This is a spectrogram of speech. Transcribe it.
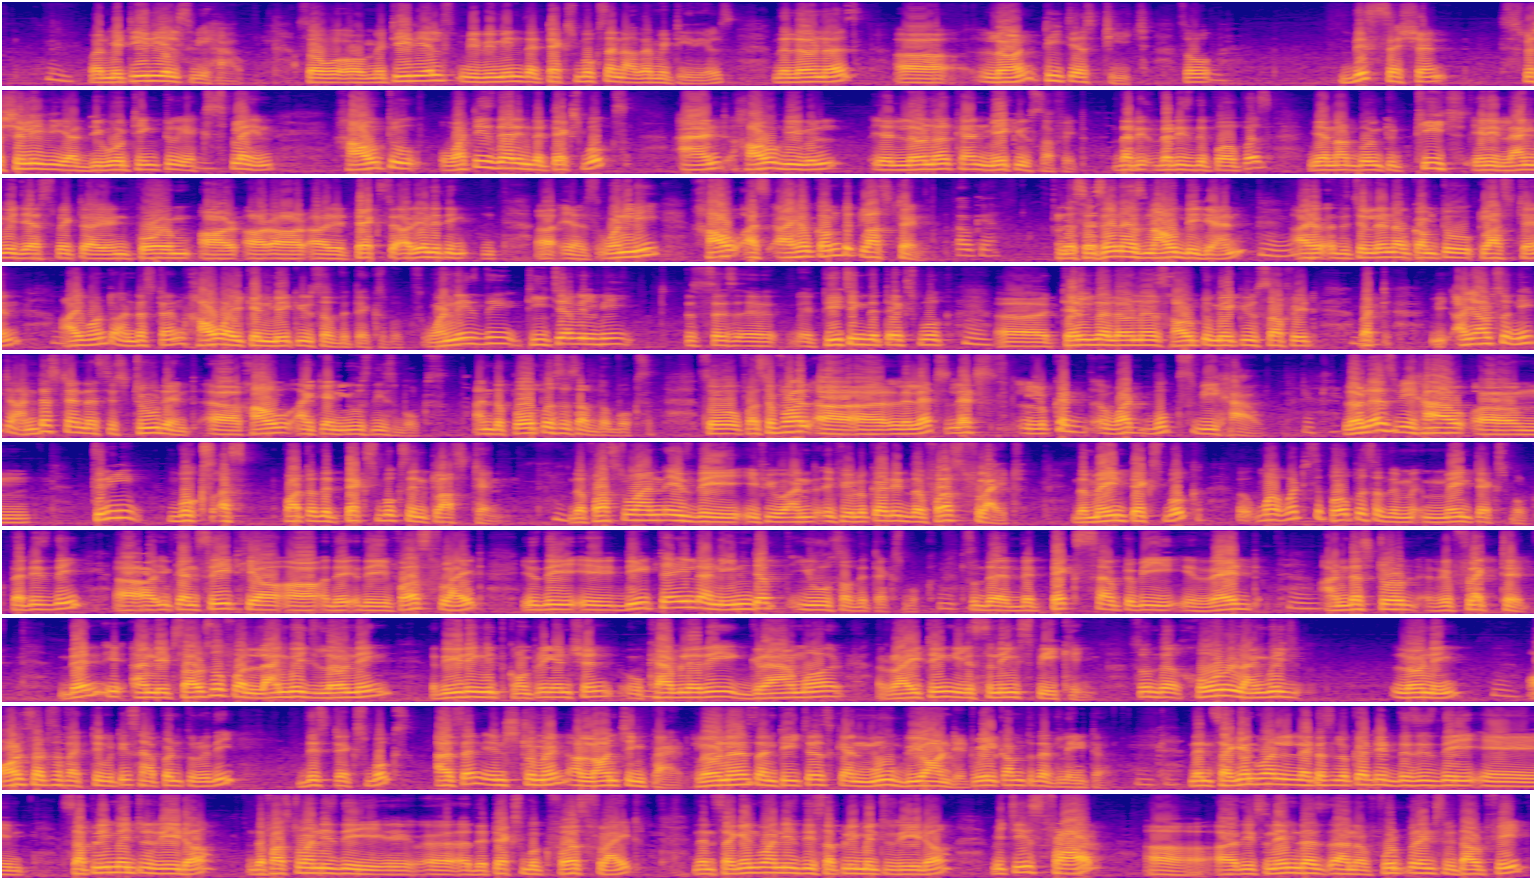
what materials we have. So uh, materials we, mean the textbooks and other materials. The learners uh, learn, teachers teach. So this session especially we are devoting to explain how to what is there in the textbooks and how we will a learner can make use of it. That is that is the purpose. We are not going to teach any language aspect or any poem or, or, or, or a text or anything uh, else. Only how as I have come to class 10 Okay. the session has now began. I, the children have come to class 10 I want to understand how I can make use of the textbooks. One is the teacher will be says, uh, uh, teaching the textbook uh, tell the learners how to make use of it. But I also need to understand as a student uh, how I can use these books and the purposes of the books. So first of all uh, uh, let's let's look at what books we have. Okay. learners we have um, three books as part of the textbooks in class 10 the first one is the if you and if you look at it the first flight the main textbook what is the purpose of the main textbook? That is the uh, you can see it here uh, the the first flight is the uh, detailed and in-depth use of the textbook. So the the texts have to be read understood reflected. Then and it's also for language learning reading with comprehension vocabulary grammar writing listening speaking. So the whole language learning all sorts of activities happen through the this textbooks as an instrument or launching pad. Learners and teachers can move beyond it. We will come to that later. Then second one let us look at it. This is the uh, supplementary reader. The first one is the uh, the textbook first flight. Then second one is the supplementary reader which is for uh, uh, it's named as uh, footprints without feet.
